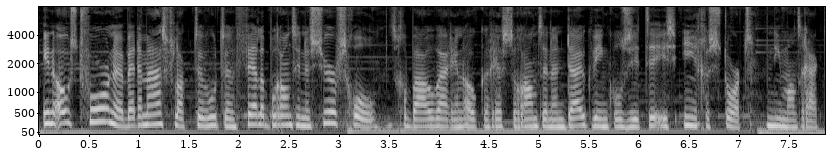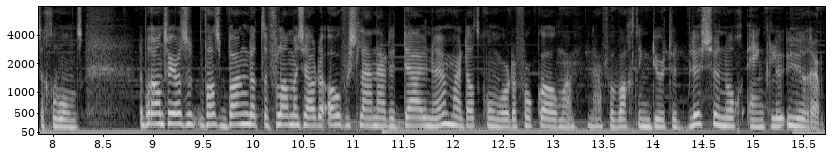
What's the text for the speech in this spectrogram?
In Oostvoorne, bij de Maasvlakte, woedt een felle brand in een surfschool. Het gebouw waarin ook een restaurant en een duikwinkel zitten is ingestort. Niemand raakte gewond. De brandweer was bang dat de vlammen zouden overslaan naar de duinen... maar dat kon worden voorkomen. Naar verwachting duurt het blussen nog enkele uren.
